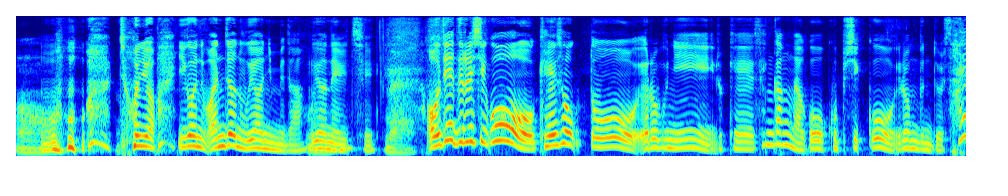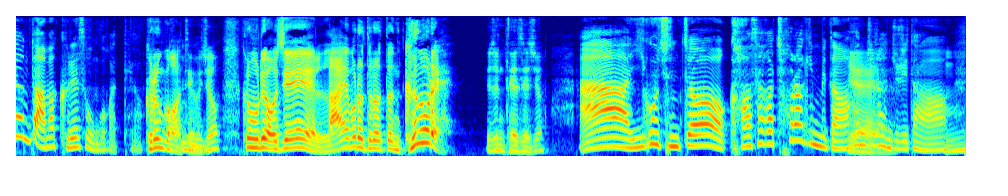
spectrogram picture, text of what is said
어. 전혀 이건 완전 우연입니다. 우연의 일치. 네. 어제 들으시고 계속 또 여러분이 이렇게 생각나고 곱씹고 이런 분들 사연도 아마 그래서 온 것 같아요. 그런 것 같아요. 그죠? 그럼 우리 어제 라이브로 들었던 그 노래. 요즘 대세죠? 아, 이거 진짜 가사가 철학입니다. 예. 한 줄 한 줄이 다. 음.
